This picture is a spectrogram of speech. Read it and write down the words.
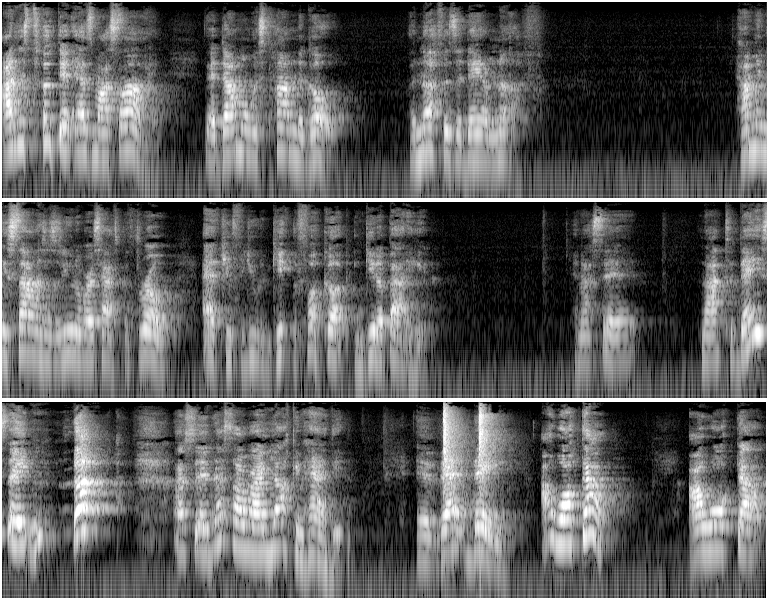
I just took that as my sign that Damo, it's time to go. Enough is a damn enough. How many signs does the universe have to throw at you for you to get the fuck up and get up out of here? And I said, not today, Satan. I said, that's all right, y'all can have it. And that day, I walked out. I walked out.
